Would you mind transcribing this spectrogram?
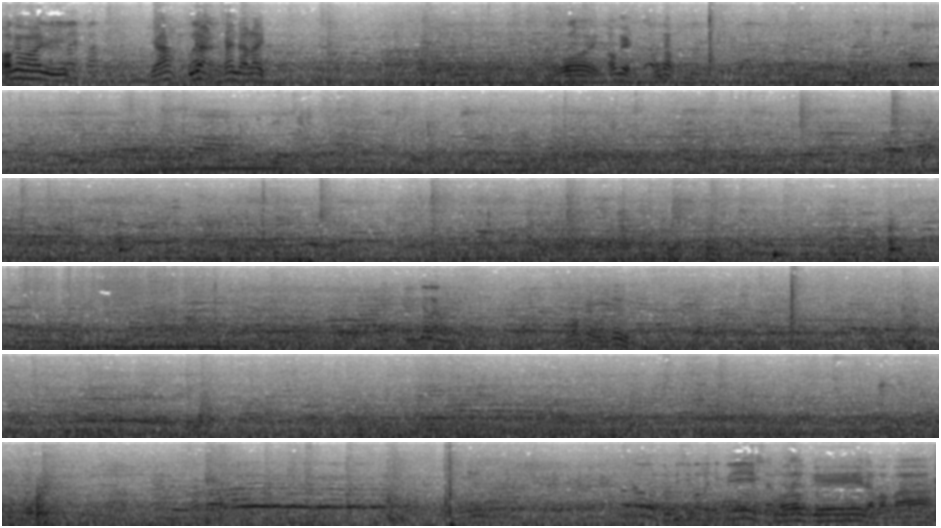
Oke Pak Haji. Ya, udah saya enggak live. Woi, oke, mantap. jalan. Oke, okay. Oke, okay, tidak apa-apa.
